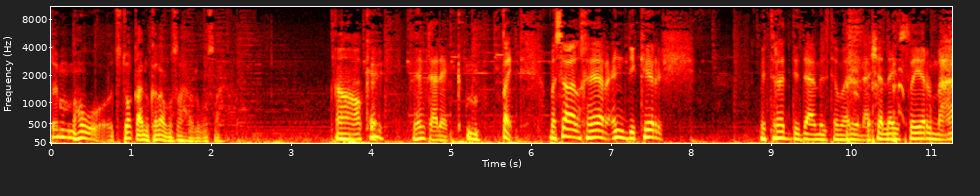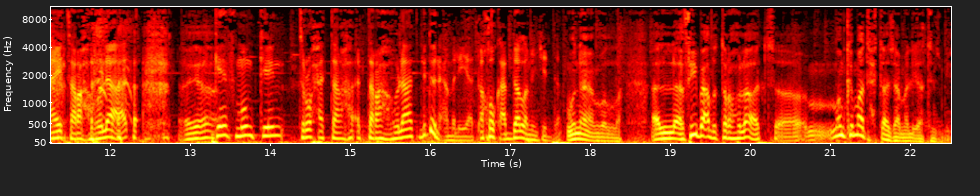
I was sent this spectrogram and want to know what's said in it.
طيب ما هو تتوقع إنه كلامه صح ولا مو صح؟ آه أوكي. فهمت عليك. طيب. مساء الخير. عندي كرش متردد أعمل تمارين عشان لا يصير معي ترهلات. أيوة. كيف ممكن تروح التره... الترهلات بدون عمليات؟ أخوك عبد الله من جدة. ونعم والله. ال- في بعض الترهلات آه، ممكن ما تحتاج عمليات تجميل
